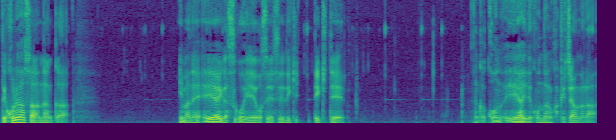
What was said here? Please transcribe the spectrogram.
で、これはさ、なんか、今ね、AI がすごい絵を生成でき、できて、なんかこの AI でこんなの描けちゃうなら、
